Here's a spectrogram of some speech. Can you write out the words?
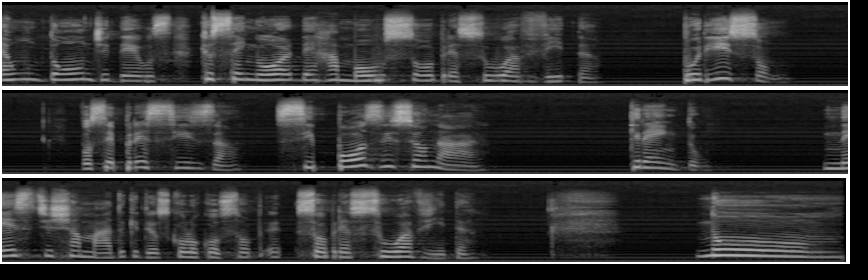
é um dom de Deus que o Senhor derramou sobre a sua vida. Por isso, você precisa se posicionar crendo neste chamado que Deus colocou sobre, sobre a sua vida. No.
